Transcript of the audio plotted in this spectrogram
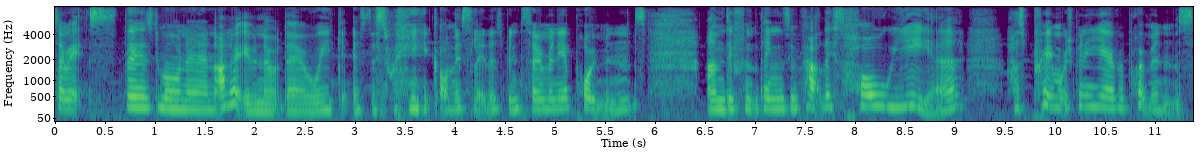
So it's Thursday morning. I don't even know what day of the week it is this week. Honestly, there's been so many appointments and different things. In fact, this whole year has pretty much been a year of appointments.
